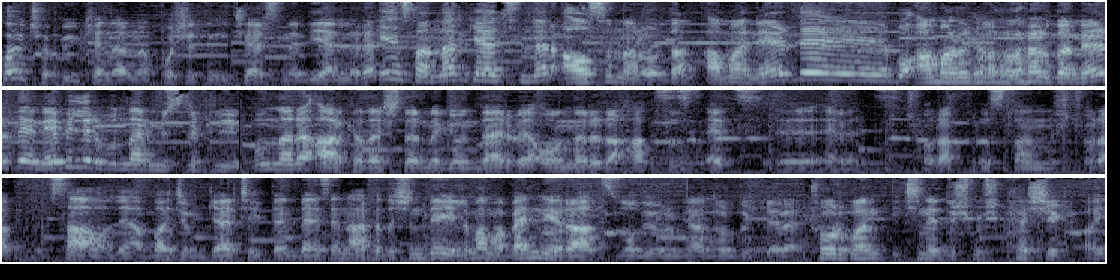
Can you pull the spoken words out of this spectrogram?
Koy çöpün kenarına, poşetin içerisine bir yerlere. İnsanlar gelsinler alsınlar oradan. Ama nerede bu amargalar da nerede? Ne bilir bunlar müsrifliği? Bunları arkadaşlarına gönder ve onları rahatsız et. Ee, evet çorap ıslanmış çorap. Sağ ol ya bacım gerçekten ben senin arkadaşın değilim ama ben niye rahatsız oluyorum ya durduk yere. Çorbanın içine düşmüş kaşık. Ay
